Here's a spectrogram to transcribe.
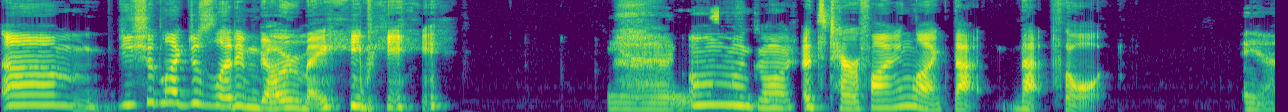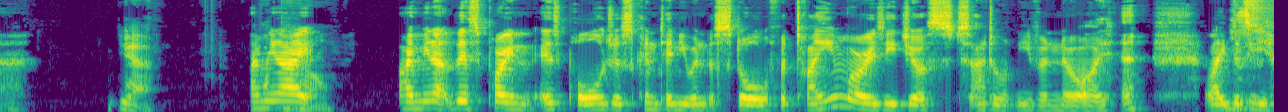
Um, you should like just let him go, maybe. yeah. oh my gosh, it's terrifying. Like that that thought. Yeah. Yeah. I mean, I. hell? I mean, at this point, is Paul just continuing to stall for time, or is he just? I don't even know. I like, does he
